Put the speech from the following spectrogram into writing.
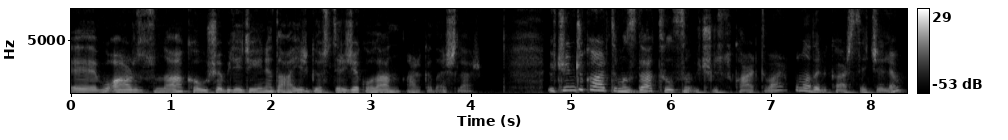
E, bu arzusuna kavuşabileceğine dair gösterecek olan arkadaşlar. Üçüncü kartımızda tılsım üçlüsü kartı var. Buna da bir kart seçelim.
